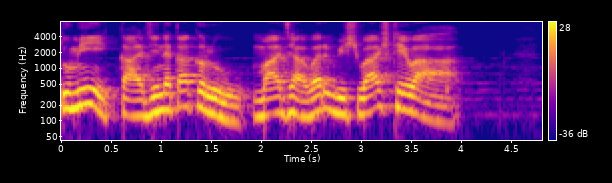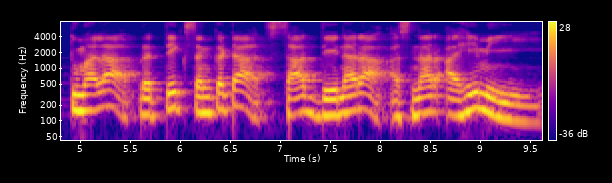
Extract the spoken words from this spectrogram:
तुम्ही काळजी नका करू माझ्यावर विश्वास ठेवा. तुम्हाला प्रत्येक संकटात साथ देणारा असणार आहे मी.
